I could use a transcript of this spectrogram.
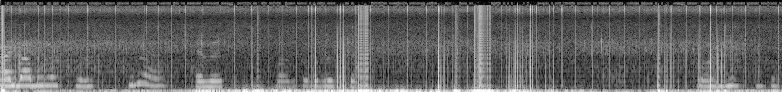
Galiba burası. Bu ne? Evet. Banka burası. Gördüm sizi.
